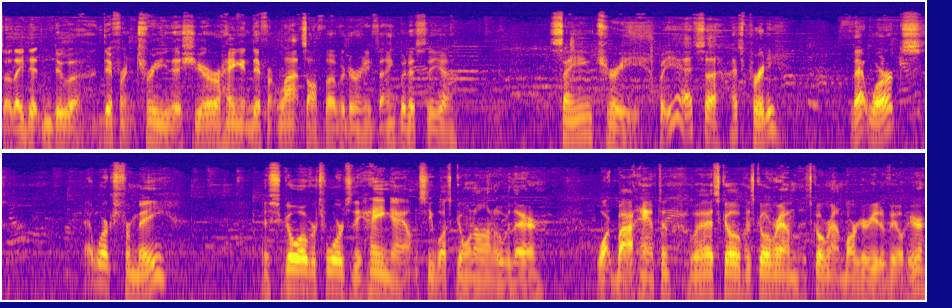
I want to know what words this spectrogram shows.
So they didn't do a different tree this year or hanging different lights off of it or anything, but it's the uh, same tree. But yeah, it's uh, that's pretty. That works. That works for me. Let's go over towards the hangout and see what's going on over there. Walk by Hampton. Well, let's go. Let's go around. Let's go around Margaritaville here.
